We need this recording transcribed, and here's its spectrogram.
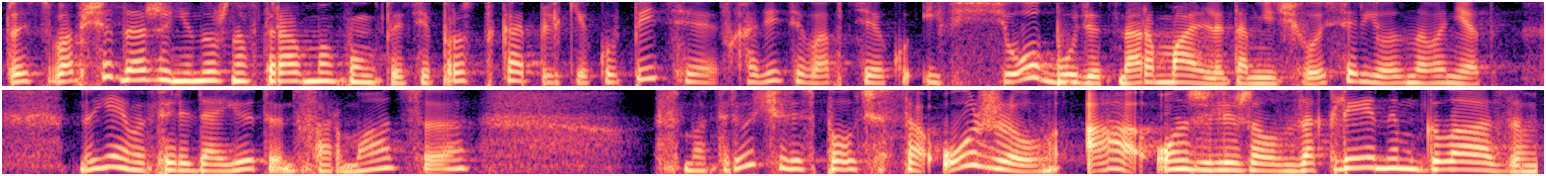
То есть вообще даже не нужно в травмопункт идти. Просто капельки купите, сходите в аптеку, и все будет нормально. Там ничего серьезного нет. Но я ему передаю эту информацию. Смотрю, через полчаса ожил, а он же лежал с заклеенным глазом.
